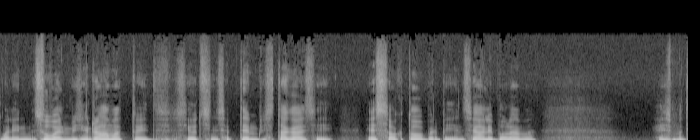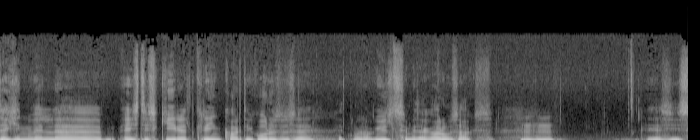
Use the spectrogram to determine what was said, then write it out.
ma olin suvel müüsin raamatuid, siis jõudsin septembris tagasi, Essa oktoober pidin seal juba olema. ja siis ma tegin veel äh, Eestis kiirelt green card'i kursuse, et ma nagu üldse midagi aru saaks mm. -hmm. ja siis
